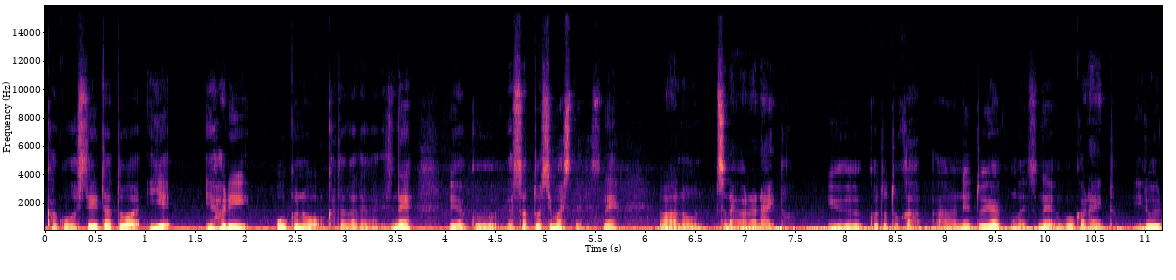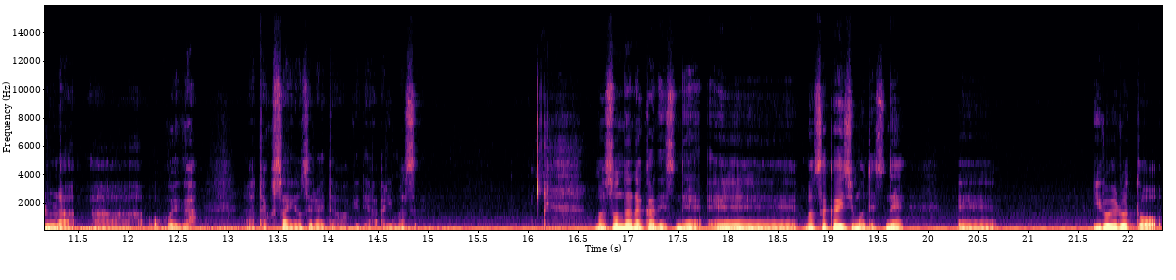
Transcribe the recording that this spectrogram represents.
確保していたとはいえやはり多くの方々がですね予約が殺到しましてですねあのつながらないと。いうこととかネット予約もですね動かないといろいろなあお声がたくさん寄せられたわけであります。まあ、そんな中ですね、えーまあ、堺市もですね、えー、いろいろと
